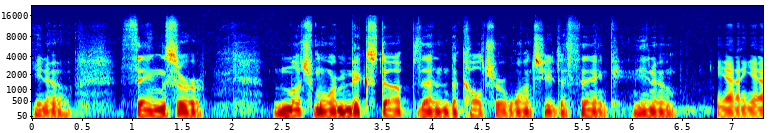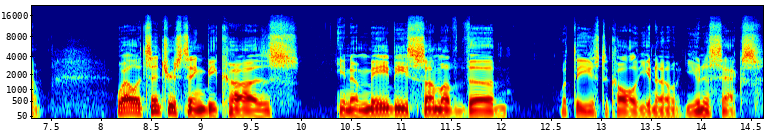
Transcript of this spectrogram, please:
you know, things are much more mixed up than the culture wants you to think, you know. Yeah, yeah. Well, it's interesting because, you know, maybe some of the what they used to call, you know, unisex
